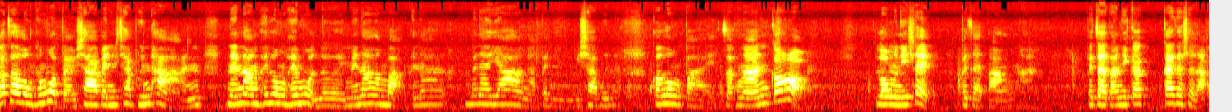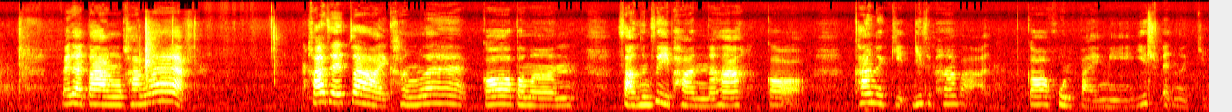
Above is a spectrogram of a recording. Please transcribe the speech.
ก็จะลงทั้งหมดแปดวิชา เป็นวิชาพื้นฐาน แนะนำให้ลงให้หมดเลย ไม่น่าลำบาก ไม่น่า ไม่น่ายากนะ เป็นวิชาพื้นฐาน ก็ลงไป จากนั้นก็ลงอันนี้เสร็จ ไปจ่ายตังค์ค่ะ ไปจ่ายตังค์นี้ก็ใกล้จะเสร็จละ ไปจ่ายตังค์ครั้งแรก ค่าใช้จ่ายครั้งแรกก็ประมาณ3ามถึงสี่พันนะคะ ก็ค่าหน่วยกิจ 25 บาท ก็คูณไปมี 21หน่วยกิจ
